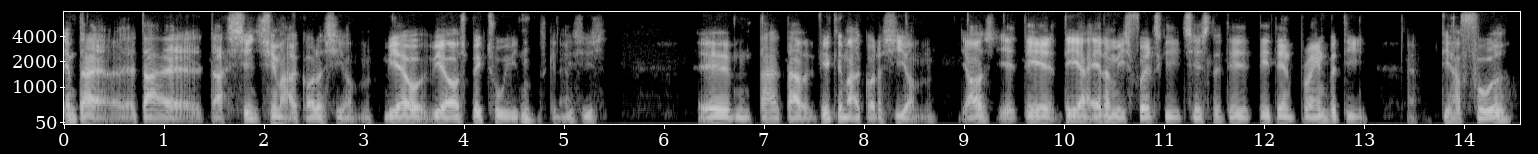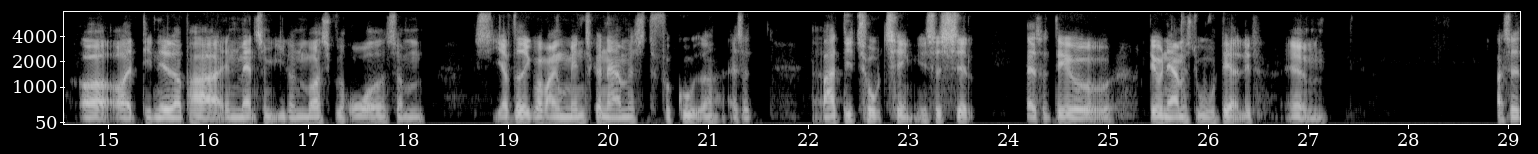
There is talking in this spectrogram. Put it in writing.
Jamen, der er, der, er, der er sindssygt meget godt at sige om den. Vi er jo vi er også begge to i den, skal det Ja. lige siges. Øhm, der, der er virkelig meget godt at sige om den. Jeg er også, ja, det, det, jeg er allermest forelsket i Tesla, det, det er den brandværdi, Ja. de har fået, og, og at de netop har en mand som Elon Musk ved roret, som jeg ved ikke, hvor mange mennesker nærmest forguder. Altså, Ja. bare de to ting i sig selv, altså, det er jo, det er jo nærmest uvurderligt. Øhm, Altså,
